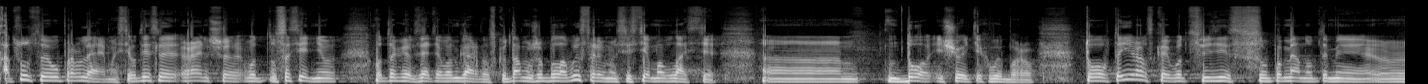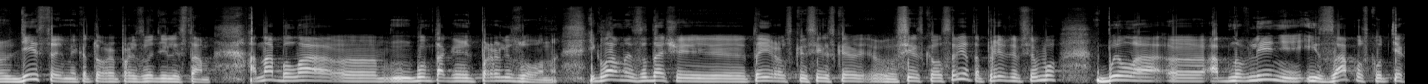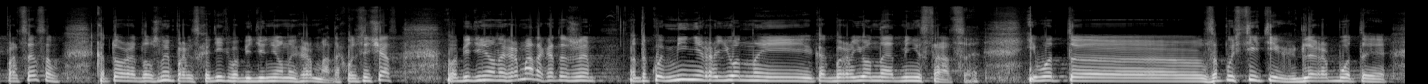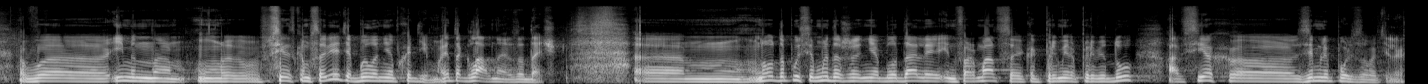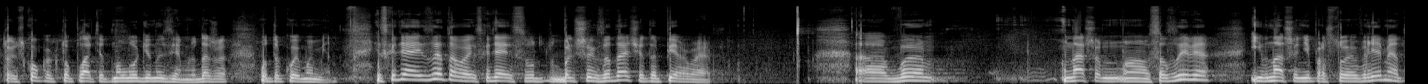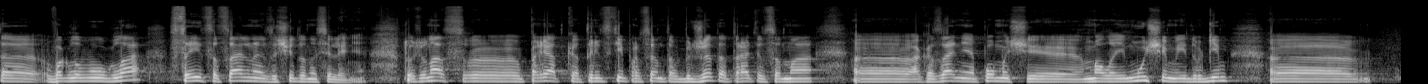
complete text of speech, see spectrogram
отсутствие управляемости. Вот если раньше, вот соседнюю, вот такая взять авангардовскую, там уже была выстроена система власти, э, до еще этих выборов, то в Таировской вот в связи с упомянутыми э, действиями, которые производились там, она была, э, будем так говорить, парализована. И главной задачей Таировской сельской, сельского совета прежде всего было э, обновление и запуск вот тех процессов, которые должны происходить в объединенных громадах. Вот сейчас в объединенных громадах это же такой мини-районный, как бы районная администрация. И вот э, запустить их для работы в, именно в сельском совете было необходимо. Это главная задача. Э, ну, допустим, мы даже не обладали информацией, как пример приведу, о всех э, землепользователях. То есть сколько кто платит налоги на землю. Даже вот такой момент. Исходя из этого, исходя из вот больших задач, это первое. Э, в в нашем э, созыве и в наше непростое время это во главу угла стоит социальная защита населения. То есть у нас э, порядка 30% бюджета тратится на э, оказание помощи малоимущим и другим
